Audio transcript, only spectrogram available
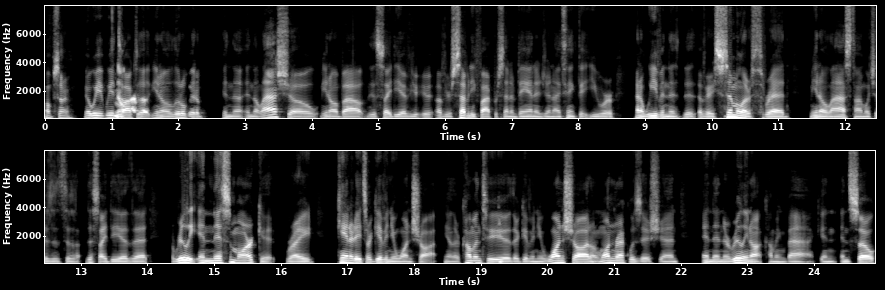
Oh, sorry. Yeah, we we no, talked, uh, you know, a little bit in the in the last show, you know, about this idea of your of your seventy five percent advantage, and I think that you were kind of weaving the, the, a very similar thread, you know, last time, which is this, this idea that really in this market, right, candidates are giving you one shot. You know, they're coming to mm. you, they're giving you one shot on one requisition, and then they're really not coming back. And and so,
